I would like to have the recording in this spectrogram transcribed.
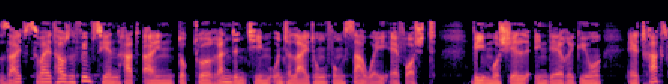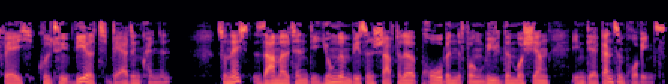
Seit 2015 hat ein Doktorandenteam unter Leitung von Sawei erforscht, wie Moschel in der Region ertragsfähig kultiviert werden können. Zunächst sammelten die jungen Wissenschaftler Proben von wilden Moscheen in der ganzen Provinz.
